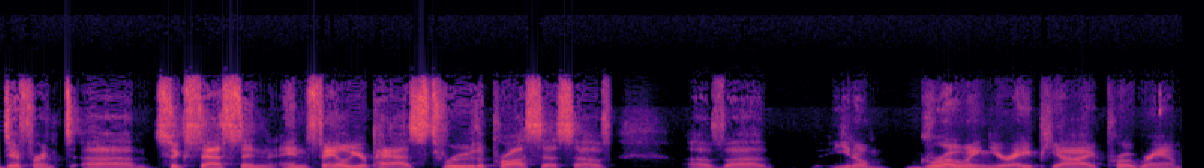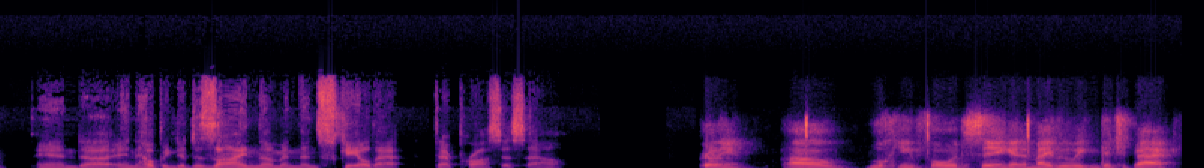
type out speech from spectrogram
different um, success and, and failure paths through the process of of uh, you know growing your API program and uh, and helping to design them and then scale that that process out. Brilliant. Uh, looking forward to seeing it, and maybe we can get you back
